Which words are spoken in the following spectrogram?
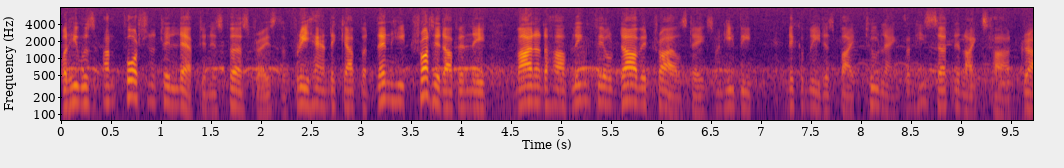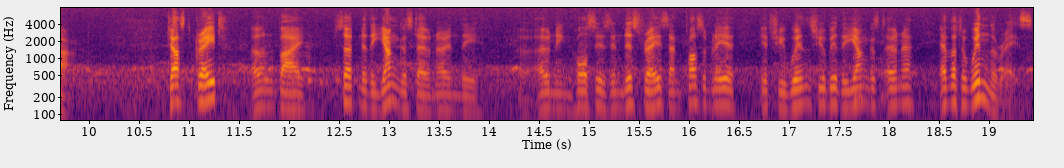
But he was unfortunately left in his first race, the free handicap, but then he trotted up in the mile and a half Lingfield Derby Trial Stakes when he beat Nicomedes by two lengths, and he certainly likes hard ground. Just Great, owned by certainly the youngest owner in the uh, owning horses in this race, and possibly uh, if she wins, she'll be the youngest owner ever to win the race.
